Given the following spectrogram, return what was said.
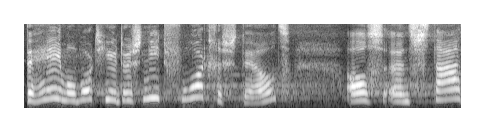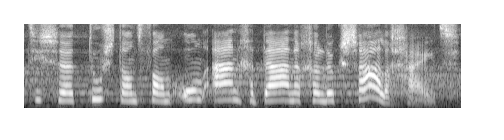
De hemel wordt hier dus niet voorgesteld als een statische toestand van onaangedane gelukzaligheid.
